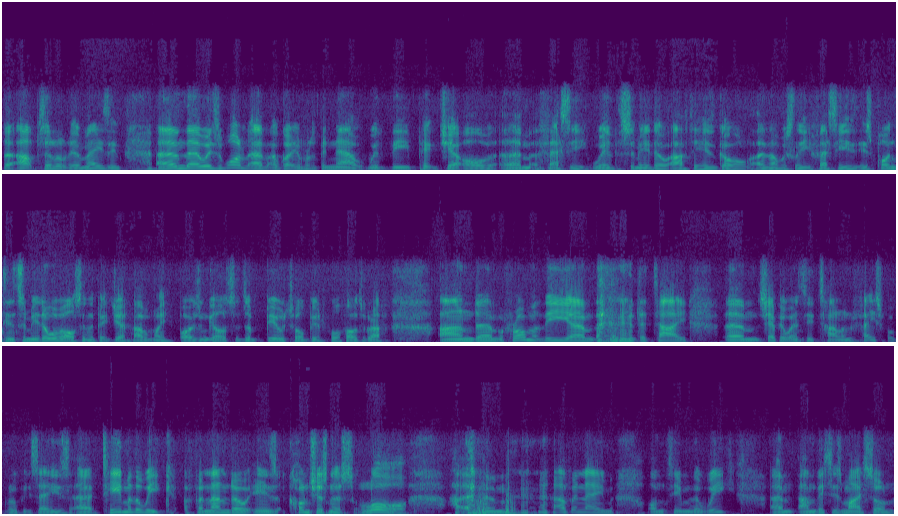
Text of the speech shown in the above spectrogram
They're absolutely amazing. Um, there was one um, I've got in front of me now with the picture of um, Fessy with Semedo after his goal, and obviously Fessy is pointing Semedo. We've all seen the picture, haven't we, boys and girls? It's a beautiful, beautiful photograph. And um, from the um, the Thai um, Sheffield Wednesday Thailand Facebook group, it says uh, Team of the Week: Fernando is consciousness law. Um, have a name on Team of the Week, and this is my son,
